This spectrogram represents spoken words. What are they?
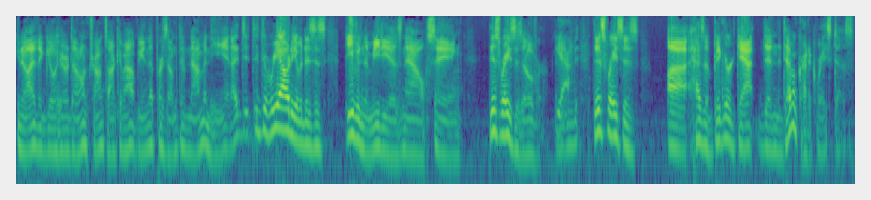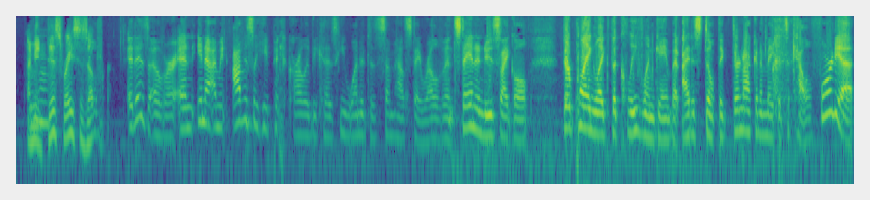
you know, I think you'll hear Donald Trump talking about being the presumptive nominee. And I, the reality of it is, is even the media is now saying this race is over. Yeah. This race is uh, has a bigger gap than the Democratic race does. I mean, this race is over. it is over. And you know, I mean, obviously he picked Carly because he wanted to somehow stay relevant, stay in a news cycle. They're playing like the Cleveland game, but I just don't think they're not going to make it to California.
